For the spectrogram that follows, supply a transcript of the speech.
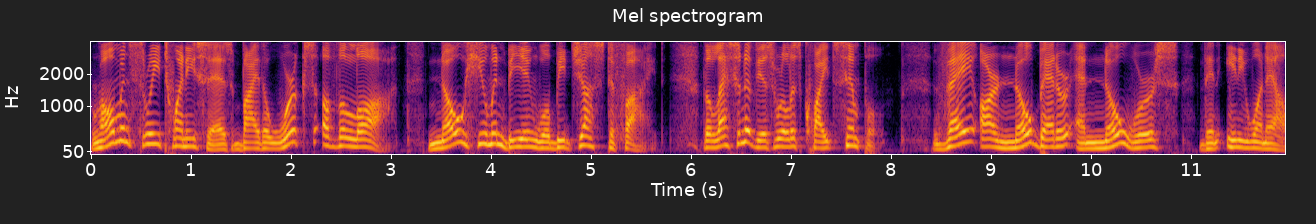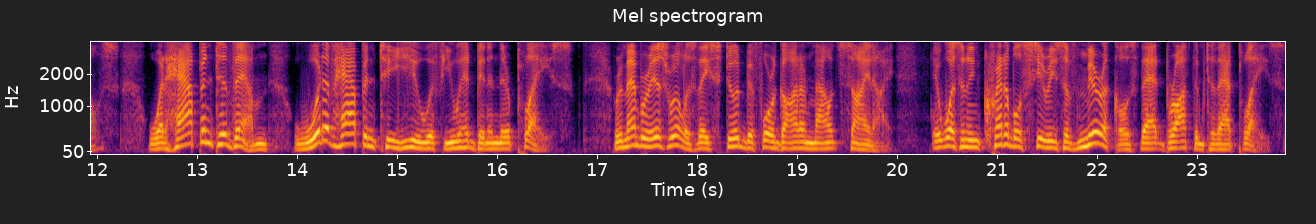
Romans 3:20 says, "By the works of the law, no human being will be justified." The lesson of Israel is quite simple. They are no better and no worse than anyone else. What happened to them would have happened to you if you had been in their place. Remember Israel as they stood before God on Mount Sinai. It was an incredible series of miracles that brought them to that place.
